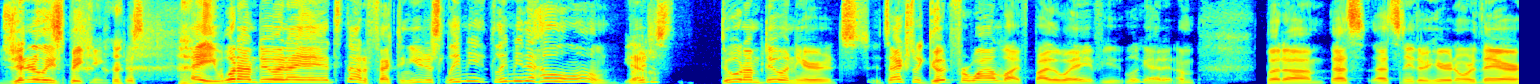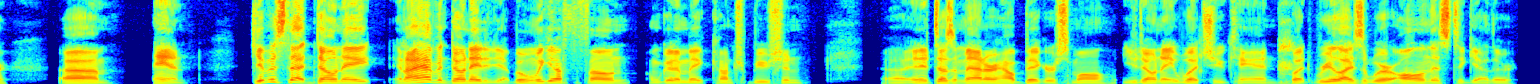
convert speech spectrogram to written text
generally speaking, just hey, what I'm doing, I, it's not affecting you. Just leave me, leave me the hell alone. Let me just do what I'm doing here. It's it's actually good for wildlife, by the way, if you look at it. Um, but um, that's that's neither here nor there. Um, and give us that donate. And I haven't donated yet, but when we get off the phone, I'm going to make a contribution. Uh, and it doesn't matter how big or small. You donate what you can, but realize that we're all in this together.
